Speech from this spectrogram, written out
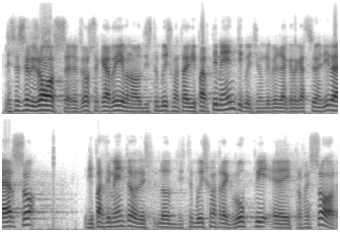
le stesse risorse, le risorse che arrivano lo distribuiscono tra i dipartimenti, quindi c'è un livello di aggregazione diverso, i dipartimenti lo, lo distribuiscono tra i gruppi e i professori.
